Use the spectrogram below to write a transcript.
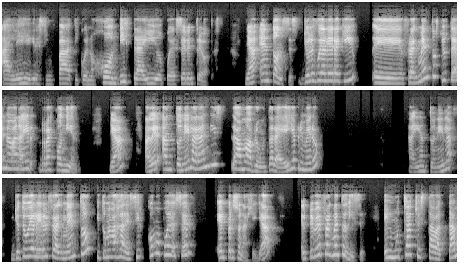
alegre, simpático, enojón, distraído, puede ser entre otras. ¿Ya? Entonces, yo les voy a leer aquí eh, fragmentos y ustedes me van a ir respondiendo. ¿Ya? A ver, Antonella Aranguis, le vamos a preguntar a ella primero. Ahí, Antonella yo te voy a leer el fragmento y tú me vas a decir cómo puede ser el personaje, ¿ya? El primer fragmento dice, el muchacho estaba tan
